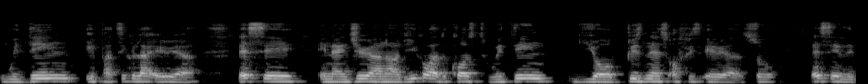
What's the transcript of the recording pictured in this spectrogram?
within a particular area? Let's say in Nigeria now, do you cover the cost within your business office area? So let's say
